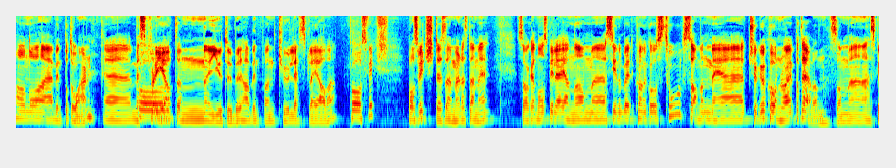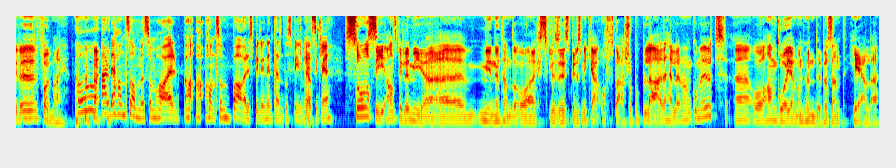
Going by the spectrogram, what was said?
og nå har jeg begynt på toeren. Eh, mest På- fordi at en YouTuber har begynt på en kul Let's Play av det. På Switch. På Switch, det stemmer, det stemmer. Så akkurat nå spiller jeg gjennom eh, Xenoblade Chronicles 2 sammen med Sugar Conroy på TV-en, som eh, spiller for meg. oh, er det han samme som har Han som bare spiller Nintendo-spill, Ja. basically? Så å si, han spiller mye, eh, mye Nintendo og eksklusive spill som ikke er, ofte er så populære heller når de kommer ut. Og han går gjennom 100% hele,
